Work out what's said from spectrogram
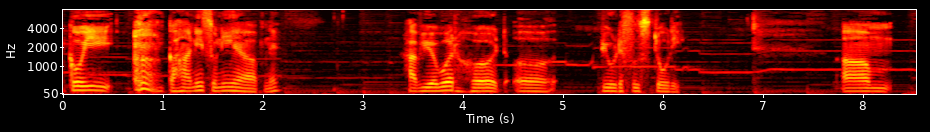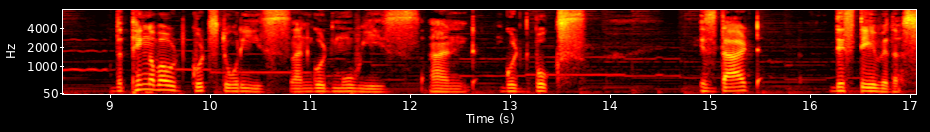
कोई कहानी सुनी है आपने? Have you ever heard a beautiful story the thing about good stories and good movies and good books is that they stay with us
